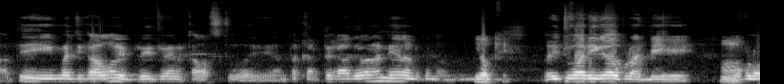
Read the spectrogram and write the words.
అయితే ఈ మధ్య కాలంలో విపరీతమైన కాస్ట్ అంత కరెక్ట్ కాదేమో అని నేను అనుకున్నాను రైతు వారీగా ఇప్పుడు అన్ని. ఒకళ్ళు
